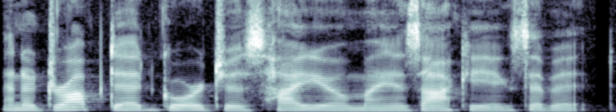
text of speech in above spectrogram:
and a drop dead gorgeous Hayao Miyazaki exhibit.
